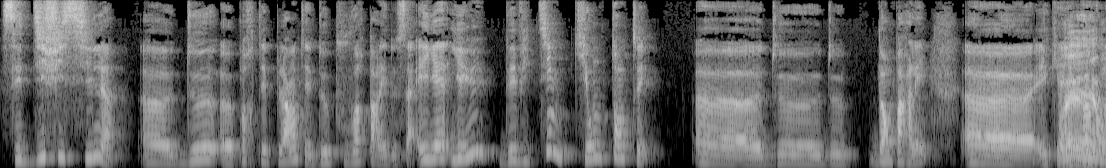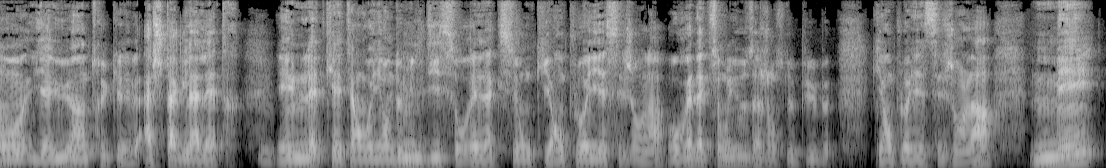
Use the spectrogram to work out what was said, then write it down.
c'est difficile euh, de euh, porter plainte et de pouvoir parler de ça. Et il y, a eu des victimes qui ont tenté euh, de d'en parler et il y a eu un truc hashtag la lettre. Mm. Il y a une lettre qui a été envoyée en 2010 aux rédactions qui employaient ces gens-là, aux rédactions et aux agences de pub qui employaient ces gens-là, mais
